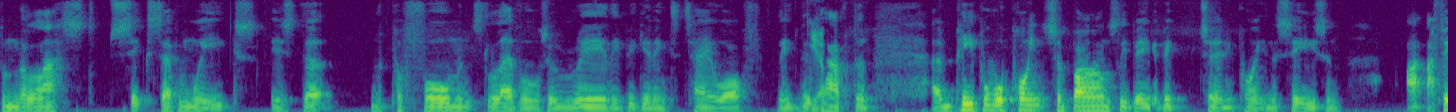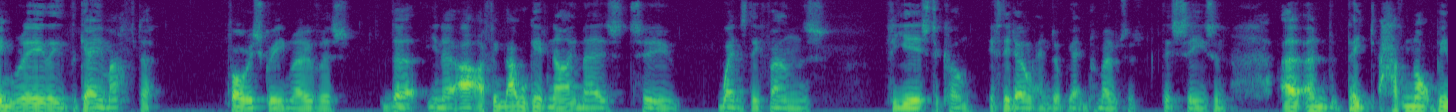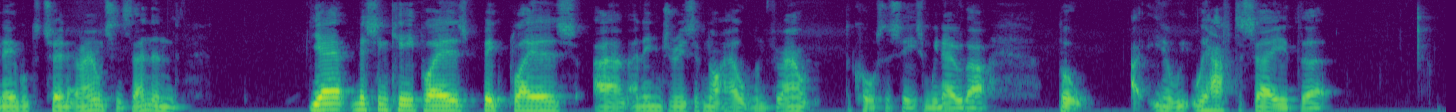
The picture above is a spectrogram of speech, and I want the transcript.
from the last six, seven weeks is that the performance levels are really beginning to tail off. They, they yep. have done. And people will point to Barnsley being a big turning point in the season. I, I think really the game after Forest Green Rovers, that you know, I, I think that will give nightmares to Wednesday fans for years to come if they don't end up getting promoted this season. Uh, and they have not been able to turn it around since then. And yeah, missing key players, big players, um, and injuries have not helped them throughout the course of the season. We know that, but you know we, we have to say that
